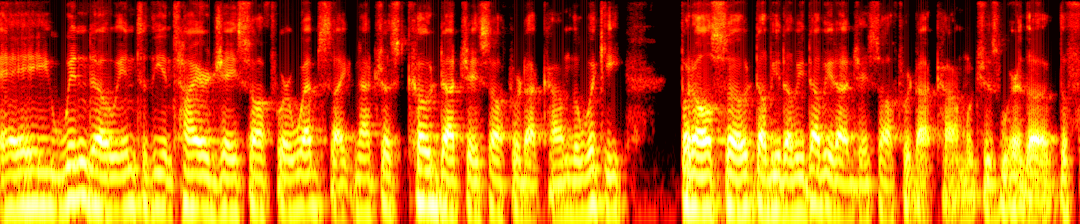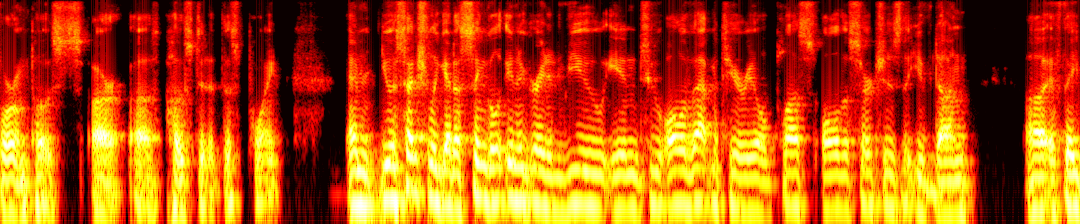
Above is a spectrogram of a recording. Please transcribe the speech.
a window into the entire JSoftware website, not just code.jsoftware.com, the wiki, but also www.jsoftware.com, which is where the, the forum posts are uh, hosted at this point. And you essentially get a single integrated view into all of that material, plus all the searches that you've done. Uh, if they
